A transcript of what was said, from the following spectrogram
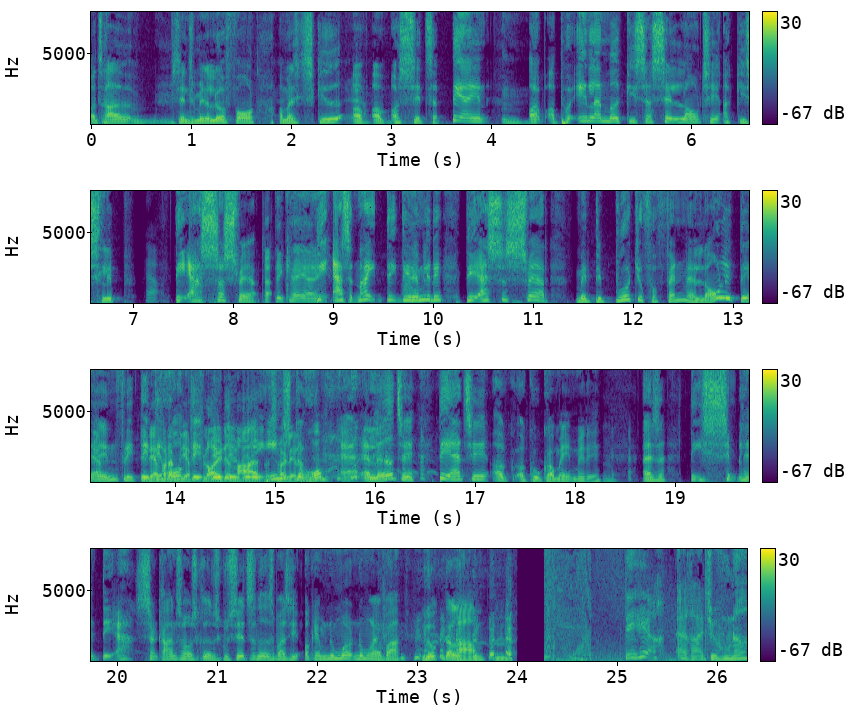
og 30 cm luft foran, og man skal skide ja. og, og, og sætte sig derind, mm. og, og på en eller anden måde give sig selv lov til at give slip. Ja. Det er så svært. Ja. Det kan jeg Det er så, nej, det, det er nemlig det. Det er så svært, men det burde jo for fanden være lovligt derinde, ja. fordi det, er derfor, der rum, bliver det, det, det, det, meget det, på det eneste toiletter. rum er, er lavet til, det er til at, at kunne komme af med det. Mm. Altså, det er simpelthen, det er så grænseoverskridende at skulle sætte sig ned og så bare sige, okay, men nu må, nu må jeg bare lugte og larme. Mm. Det her er Radio 100.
